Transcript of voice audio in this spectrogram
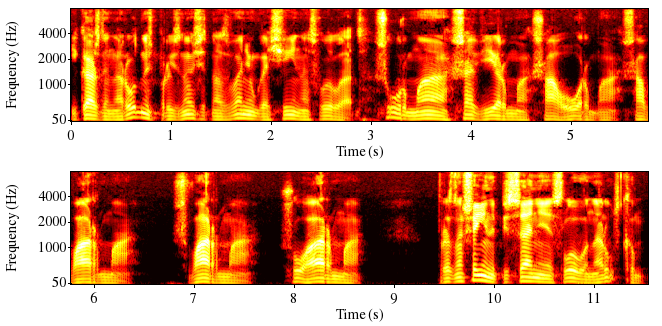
и каждая народность произносит название угощений на свой лад. Шаурма, шаверма, шаорма, шаварма, шварма, шуарма. Произношение написания слова на русском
